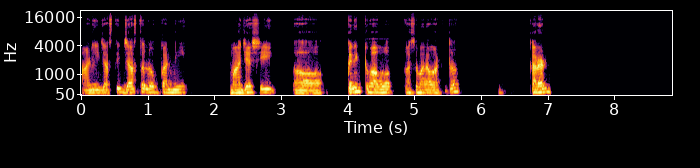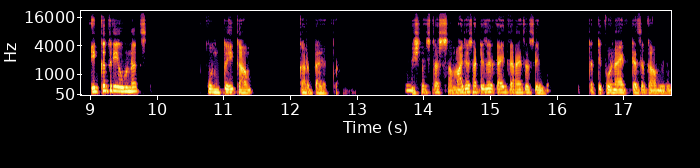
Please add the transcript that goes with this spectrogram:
आणि जास्तीत जास्त लोकांनी माझ्याशी कनेक्ट व्हावं असं मला वाटतं. कारण एकत्र येऊनच कोणतंही काम करता येतं. विशेषतः समाजासाठी जर काही करायचं असेल, तर ते कोणा एकट्याचं काम नाही.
